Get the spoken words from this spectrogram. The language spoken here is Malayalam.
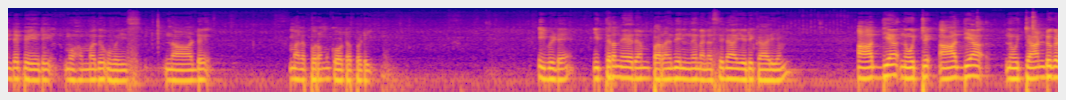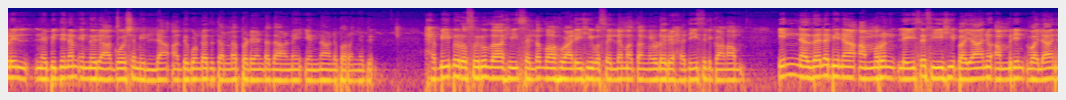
എന്റെ പേര് മുഹമ്മദ് ഉവൈസ് നാട് മലപ്പുറം കോട്ടപ്പടി. ഇവിടെ ഇത്ര നേരം പറഞ്ഞതിൽ നിന്ന് മനസ്സിലായ ഒരു കാര്യം ആദ്യ നൂറ്റ് ആദ്യ നൂറ്റാണ്ടുകളിൽ നബിദിനം എന്നൊരു ആഘോഷമില്ല അതുകൊണ്ട് അത് തള്ളപ്പെടേണ്ടതാണ് എന്നാണ് പറഞ്ഞത്. ഹബീബ് റസൂലുല്ലാഹി സല്ലാഹു അലഹി വസല്ലമ്മ തങ്ങളുടെ ഒരു ഹദീസിൽ കാണാം. ലൈസ ഫീഹി ബയാനു വലാ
